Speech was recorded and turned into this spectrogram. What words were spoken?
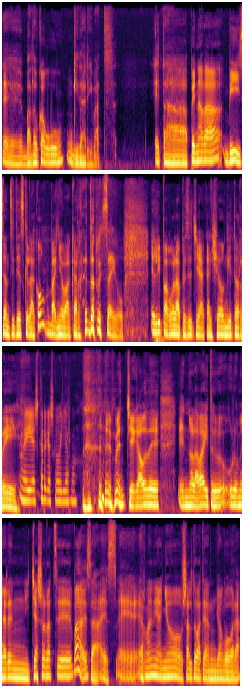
E, badaukagu gidari bat eta pena da bi izan zitezkelako, baino bakar etorri zaigu. Eli Pagola pezetxeak aixo ongitorri. Bai, eskerrik asko Guillermo. Mentxe gaude eh, nola bait urumearen itxasoratze, ba, ez da, ez. Eh, Hernaniaino salto batean joango gara,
